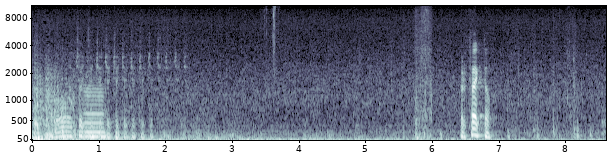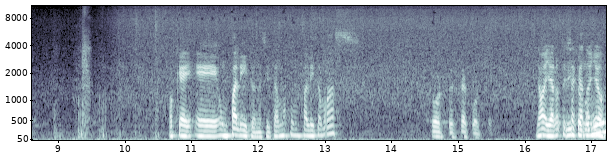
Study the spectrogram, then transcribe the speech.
Ocho, ocho, Ah. ocho, ocho, ocho, ocho, ocho, ocho, ocho, ocho. Perfecto. Ok, eh, un palito. Necesitamos un palito más. Corto, está corto. No, ya lo estoy sacando yo.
